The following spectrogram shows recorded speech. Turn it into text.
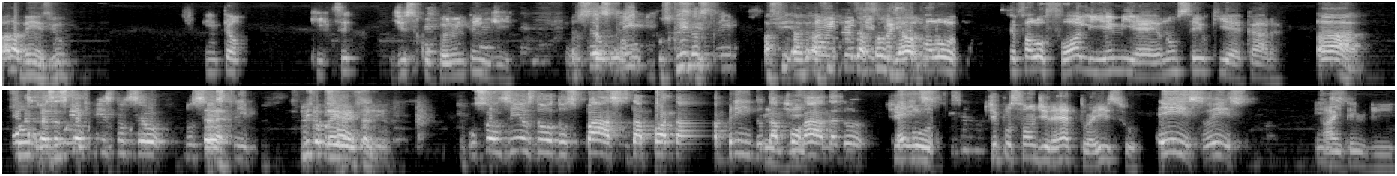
Parabéns, viu? Então, que você... desculpa, eu não entendi. Os seus clipes. Os clipes. A, a, a finalização de áudio. Você falou, você falou fole e ME, eu não sei o que é, cara. Ah, é as coisas que eu fiz no seu, nos seus é. clipes. Explica para ele, Charlinho. Os sonzinhos do, dos passos, da porta abrindo, Entendi. da porrada. Do... Tipo, é isso. tipo som direto, é isso? Isso, isso. isso. Ah, entendi.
